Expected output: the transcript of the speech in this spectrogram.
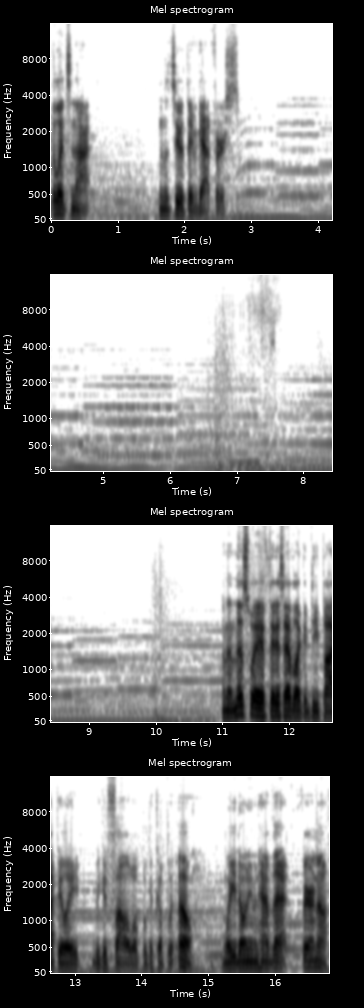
So let's not. And let's see what they've got first. And then this way, if they just have like a depopulate, we could follow up with a couple of... Oh, well, you don't even have that. Fair enough.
